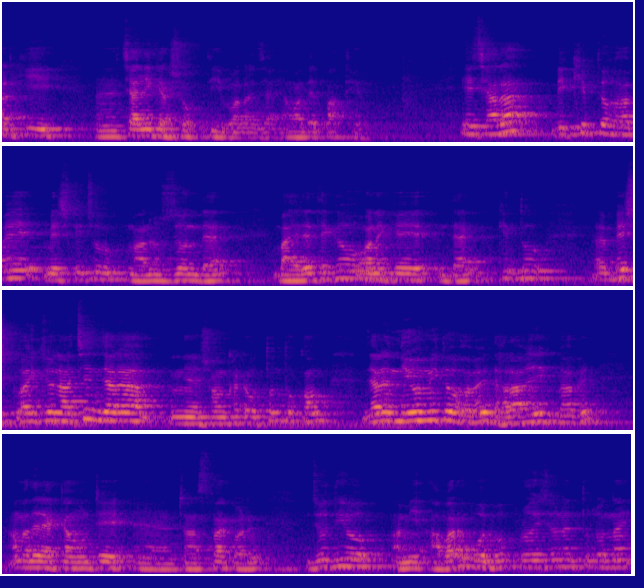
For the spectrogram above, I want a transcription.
আর কি চালিকা শক্তি বলা যায় আমাদের পাথেও এছাড়া বিক্ষিপ্তভাবে বেশ কিছু মানুষজন দেন। বাইরে থেকেও অনেকে দেন। কিন্তু বেশ কয়েকজন আছেন যারা সংখ্যাটা অত্যন্ত কম যারা নিয়মিতভাবে ধারাবাহিকভাবে আমাদের অ্যাকাউন্টে ট্রান্সফার করেন। যদিও আমি আবারও বলব প্রয়োজনের তুলনায়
